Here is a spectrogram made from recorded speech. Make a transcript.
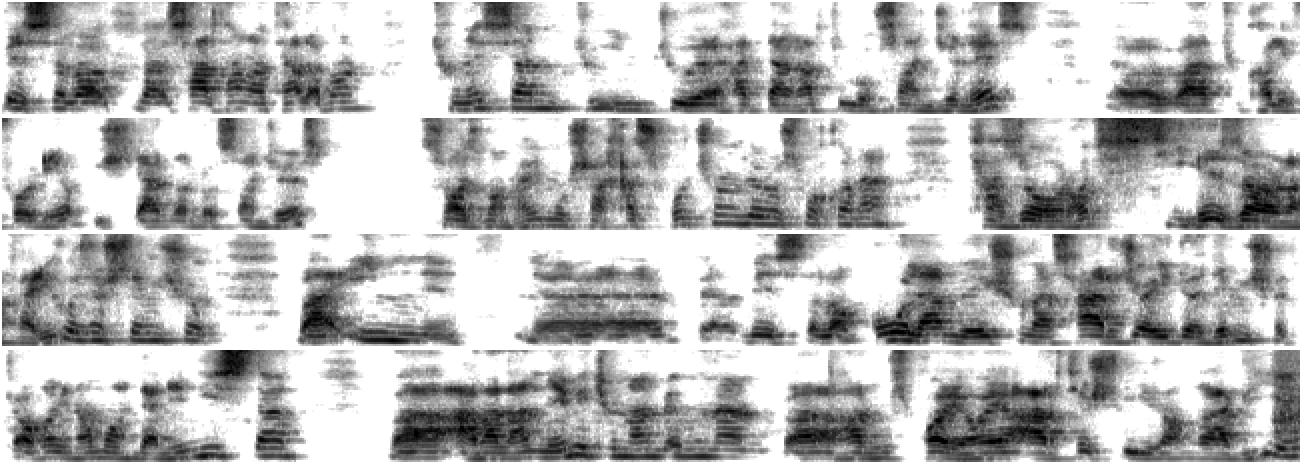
به اصطلاح سلطنت طلبان تونستن تو این تو حداقل تو لس آنجلس و تو کالیفرنیا بیشتر در لس آنجلس سازمان های مشخص خودشون درست بکنن. تظاهرات سی هزار نفری گذاشته می‌شد و این به اصطلاح قولم بهشون از هر جایی داده می‌شد که آقا اینا ماندنی نیستن و عملا نمی‌تونن بمونن و هنوز پایه های ارتش تو ایران قویه.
